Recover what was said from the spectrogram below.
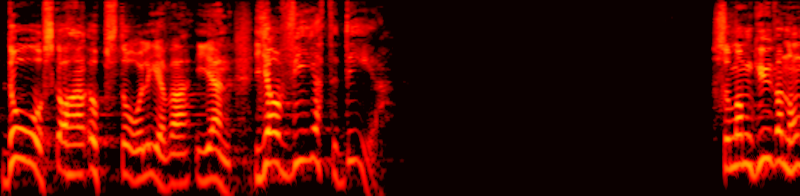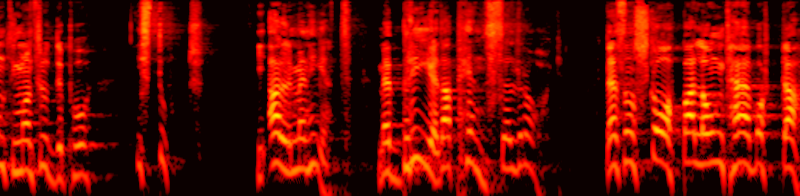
då ska han uppstå och leva igen. Jag vet det. Som om Gud var någonting man trodde på i stort, i allmänhet med breda penseldrag. Den som skapar långt här borta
